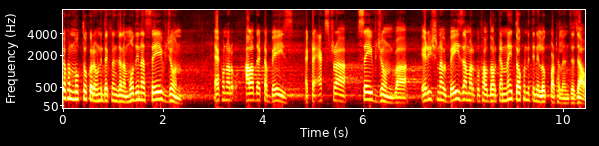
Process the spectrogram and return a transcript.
যখন মুক্ত করে উনি দেখলেন যে না, মদিনা সেফ জোন এখন আর আলাদা একটা বেইজ একটা এক্সট্রা সেফ জোন বা এডিশনাল বেইজ আমার কোথাও দরকার নাই, তখনই তিনি লোক পাঠালেন যে যাও।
